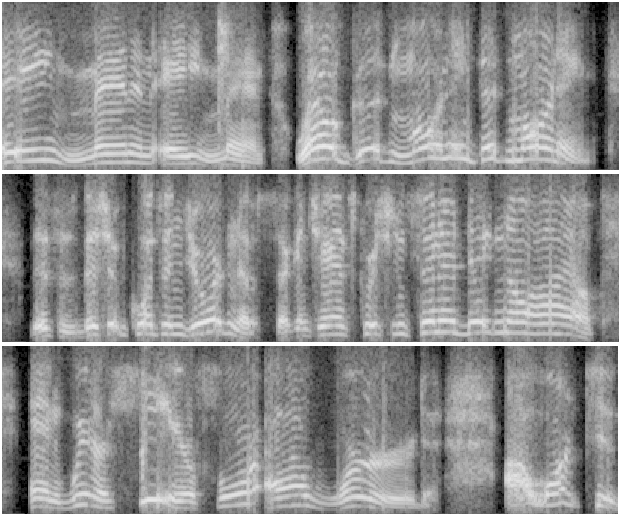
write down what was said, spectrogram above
Amen and amen. Well, good morning, good morning. This is Bishop Quentin Jordan of Second Chance Christian Center, Dayton, Ohio, and we're here for a word. I want to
